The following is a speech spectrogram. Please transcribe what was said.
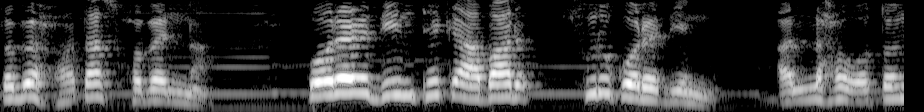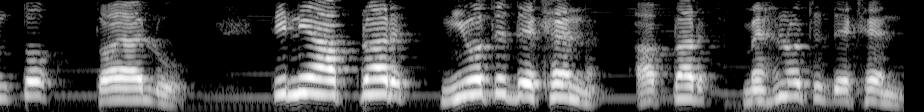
তবে হতাশ হবেন না। পরের দিন থেকে আবার শুরু করে দিন। আল্লাহ অত্যন্ত দয়ালু। তিনি আপনার নিয়তে দেখেন, আপনার মেহনতে দেখেন।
